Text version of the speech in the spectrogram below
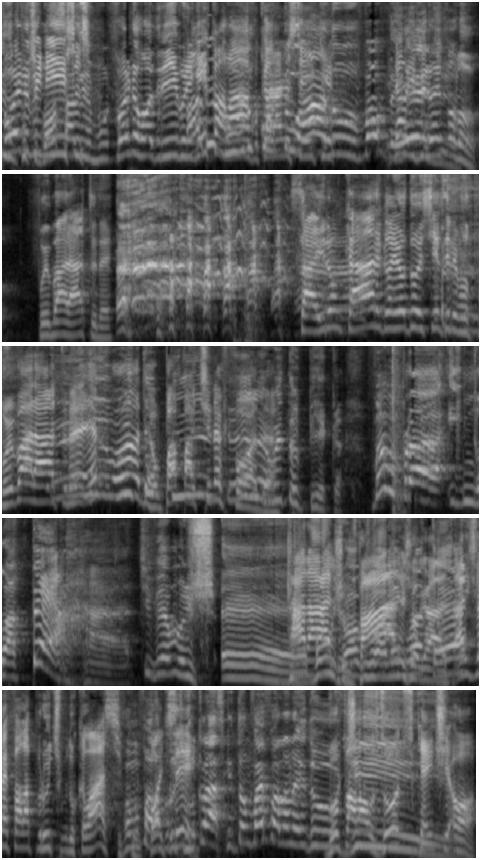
foi no Vinícius, foi no Rodrigo, ninguém falava, o caralho, não sei que. Valverde. Não, ele virou e falou, foi barato, né? Saíram caro, ganhou dois títulos, ele falou, foi barato, né? É foda, o Papatino é Ele é foda. muito pica. Vamos pra Inglaterra. Tivemos é, Caralho, bons jogos lá na várias jogadas. A gente vai falar por último do clássico? Vamos falar Pode pro ser? último clássico? Então vai falando aí do... Vou falar de- os outros que a gente, ó,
